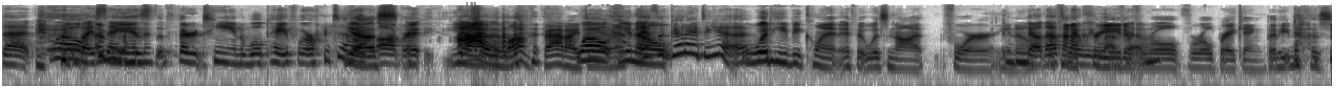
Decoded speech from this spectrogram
that, Well, by I saying mean- his thirteen will pay forward to Yes. help Aubrey. I- yeah. I love that idea. Well, you know, it's a good idea. would he be Clint if it was not for, you know, No, that's the kind why of creative rule rule breaking that he does?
